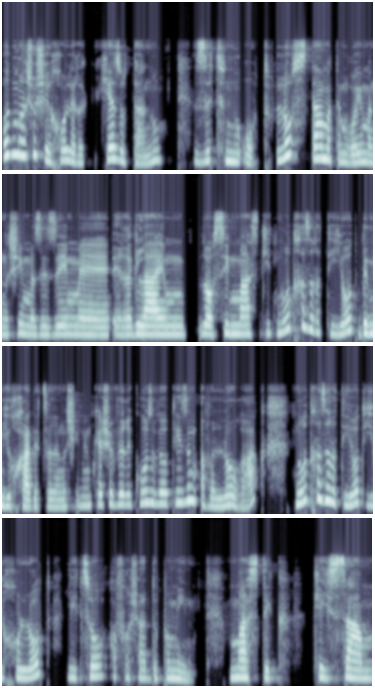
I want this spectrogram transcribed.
עוד משהו שיכול לרכז אותנו זה תנועות. לא סתם אתם רואים אנשים מזיזים אה, רגליים, לא עושים מס, כי תנועות חזרתיות, במיוחד אצל אנשים עם קשב וריכוז ואוטיזם, אבל לא רק, תנועות חזרתיות יכולות ליצור הפרשת דופמין. מסטיק, קיסם,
